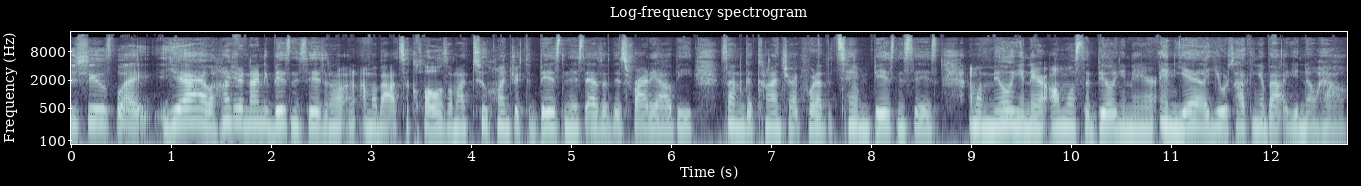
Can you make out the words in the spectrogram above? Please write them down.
she was like, Yeah, I have 190 businesses and I'm about to close on my 200th business. As of this Friday, I'll be signing a contract for another 10 businesses. I'm a millionaire, almost a billionaire. And yeah, you were talking about, you know, how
